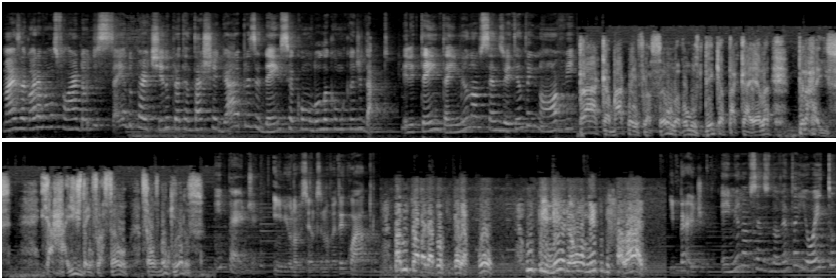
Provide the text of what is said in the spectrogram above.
Mas agora vamos falar da odisseia do partido para tentar chegar à presidência com Lula como candidato. Ele tenta em 1989. Para acabar com a inflação, nós vamos ter que atacar ela pela raiz. E a raiz da inflação são os banqueiros. E perde. Em 1994. Para o trabalhador que ganha pouco, o primeiro é o aumento do salário. E perde. Em 1998.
